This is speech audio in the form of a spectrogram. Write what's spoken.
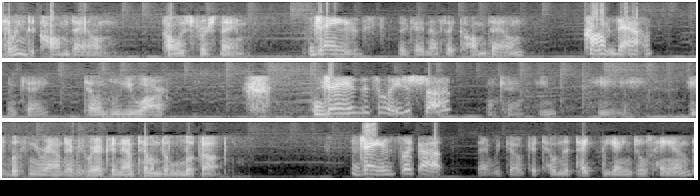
Tell him to calm down. Call his first name. James, Okay, now say, "Calm down." calm down. Okay, tell him who you are. James, it's Alicia. Okay, he he he's looking around everywhere. Okay, now tell him to look up. James, look up. There we go. Okay, tell him to take the angel's hand.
